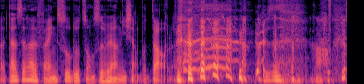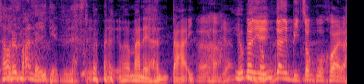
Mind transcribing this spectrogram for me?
了，但是他的反应速度总是会让你想不到了，就是啊，稍微慢了一点，是不是？对，会慢了很大一点这样。有那你那你比中国快了，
